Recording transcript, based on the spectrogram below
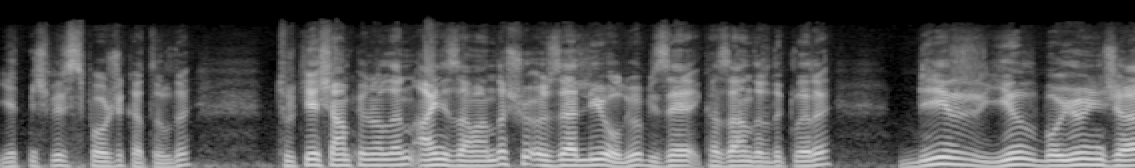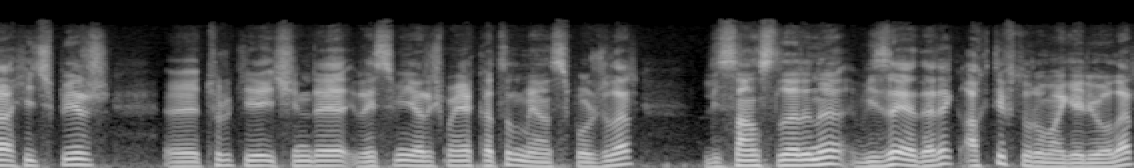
71 sporcu katıldı. Türkiye şampiyonalarının aynı zamanda şu özelliği oluyor. Bize kazandırdıkları bir yıl boyunca hiçbir e, Türkiye içinde resmi yarışmaya katılmayan sporcular lisanslarını vize ederek aktif duruma geliyorlar.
